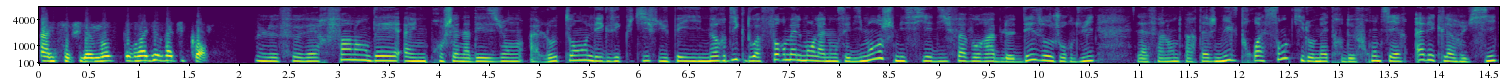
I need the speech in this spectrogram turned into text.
Anne-Sophie pour Radio Vatican. Le feu vert finlandais a une prochaine adhésion à l'OTAN. L'exécutif du pays nordique doit formellement l'annoncer dimanche, mais s'y est dit favorable dès aujourd'hui. La Finlande partage 1300 km de frontières avec la Russie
